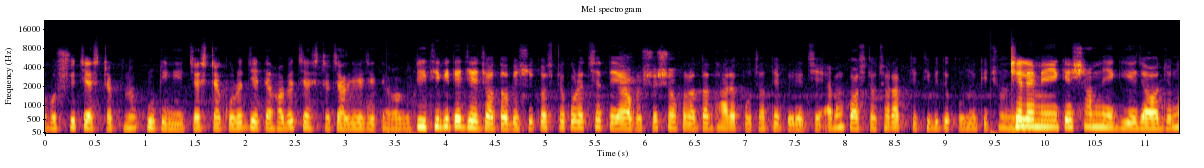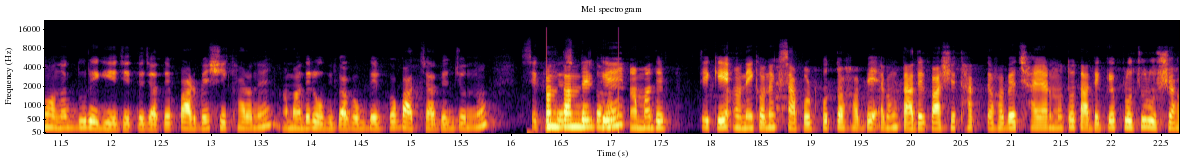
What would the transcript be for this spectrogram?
অবশ্যই চেষ্টা কোনো ত্রুটি নেই। চেষ্টা করে যেতে হবে চেষ্টা চালিয়ে যেতে হবে। পৃথিবীতে যে যত বেশি কষ্ট করেছে তে অবশ্যই সফলতার ধারে পৌঁছাতে পেরেছে এবং কষ্ট ছাড়া পৃথিবীতে কোনো কিছু নেই। ছেলে মেয়েকে সামনে এগিয়ে যাওয়ার জন্য অনেক দূর এগিয়ে যেতে যাতে পারবে সে কারণে আমাদের অভিভাবকদেরকেও বাচ্চাদের জন্য সন্তানদেরকে আমাদের থেকে অনেক অনেক সাপোর্ট করতে হবে এবং তাদের পাশে থাকতে হবে, ছায়ার মতো তাদেরকে প্রচুর উৎসাহ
